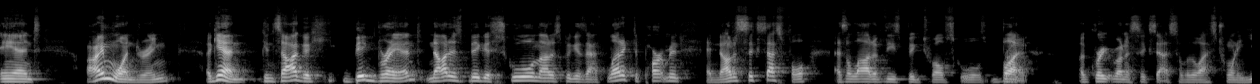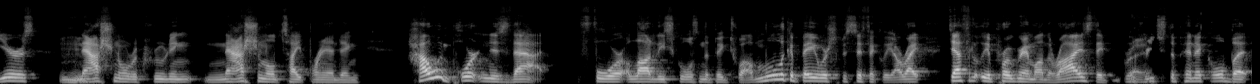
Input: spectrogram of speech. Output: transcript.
And I'm wondering again, Gonzaga, big brand, not as big a school, not as big as athletic department, and not as successful as a lot of these Big 12 schools, but right. A great run of success over the last 20 years. Mm-hmm. National recruiting, national type branding. How important is that for a lot of these schools in the Big 12. And we'll look at Baylor specifically. All right. Definitely a program on the rise. They've, right. they've reached the pinnacle, but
